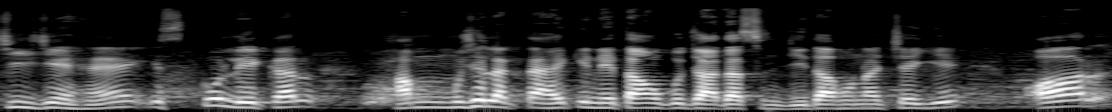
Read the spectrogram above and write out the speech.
चीज़ें हैं इसको लेकर हम मुझे लगता है कि नेताओं को ज़्यादा संजीदा होना चाहिए। और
